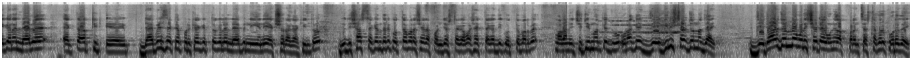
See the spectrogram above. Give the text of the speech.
এখানে ল্যাবে একটা ডায়াবেটিস একটা পরীক্ষা করতে গেলে ল্যাবে নিয়ে নেই একশো টাকা। কিন্তু যদি স্বাস্থ্যকেন্দ্রে করতে পারে, সেটা পঞ্চাশ টাকা বা ষাট টাকা দিয়ে করতে পারবে। মানে চিঠি মার্কে ওনাকে যে জিনিসটার জন্য যায়, যেটার জন্য বলি সেটা উনি আপ্রাণ চেষ্টা করে করে দেয়।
